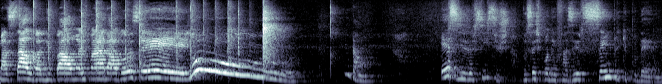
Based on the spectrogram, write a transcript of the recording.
Uma salva de palmas para vocês. Uh. Então, esses exercícios vocês podem fazer sempre que puderem.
